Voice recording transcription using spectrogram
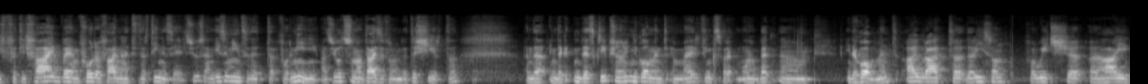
55 and 4 Fahrenheit 13 Celsius and this means that for me, as you also notice from the t-shirt, and uh, in, the, in the description in the comment, everything's um, in the comment, I write uh, the reason for which uh, I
